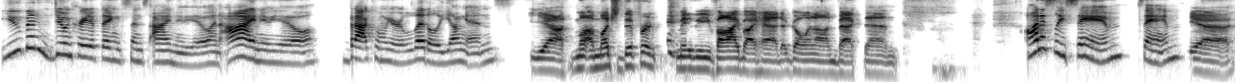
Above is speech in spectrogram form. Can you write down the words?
you've been doing creative things since I knew you, and I knew you back when we were little youngins. yeah, mu- a much different maybe vibe I had going on back then. Honestly, same, same. Yeah,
